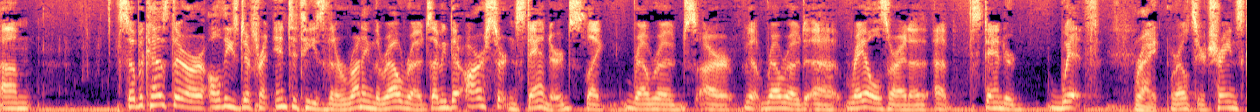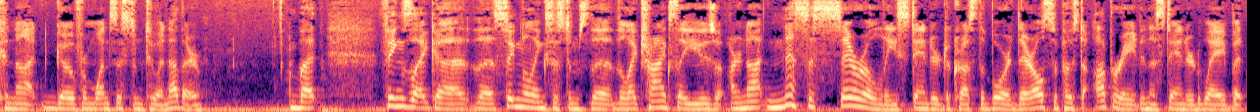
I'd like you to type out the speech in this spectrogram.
Um, so because there are all these different entities that are running the railroads, I mean there are certain standards like railroads are railroad uh, rails are at a, a standard width Right. or else your trains cannot go from one system to another. But things like uh, the signaling systems, the, the electronics they use, are not necessarily standard across the board. They're all supposed to operate in a standard way, but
